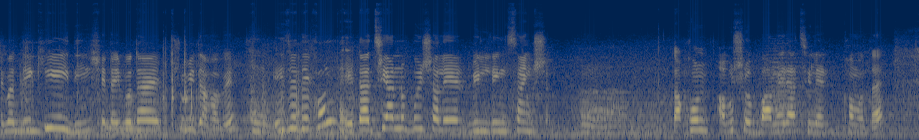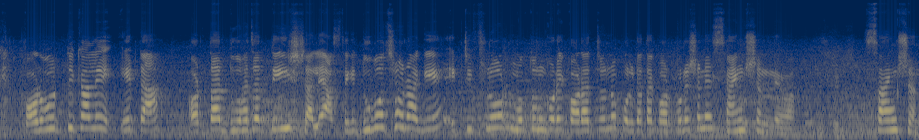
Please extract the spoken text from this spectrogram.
একবার দেখিয়েই দিই, সেটাই বোধহয় সুবিধা হবে। এই যে দেখুন, এটা ছিয়ানব্বই সালের বিল্ডিং স্যাংশন। তখন অবশ্য বামেরা ছিলেন ক্ষমতায়। পরবর্তীকালে এটা অর্থাৎ দু হাজার তেইশ সালে, আজ থেকে দু বছর আগে একটি ফ্লোর নতুন করে করার জন্য কলকাতা কর্পোরেশনের স্যাংশন নেওয়া। স্যাংশন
